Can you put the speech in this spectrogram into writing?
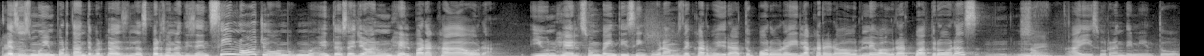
Eso es muy importante porque a veces las personas dicen, sí, no, yo, entonces se llevan un gel para cada hora. Y un gel son 25 gramos de carbohidrato por hora y la carrera va le va a durar cuatro horas. No, Sí. ahí su rendimiento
